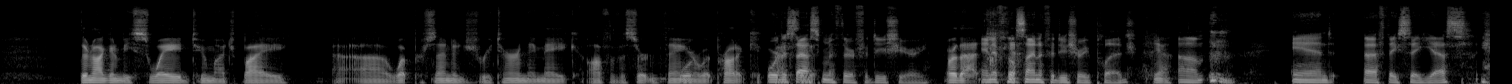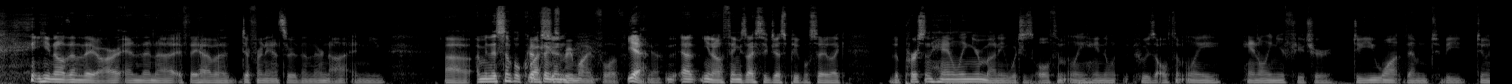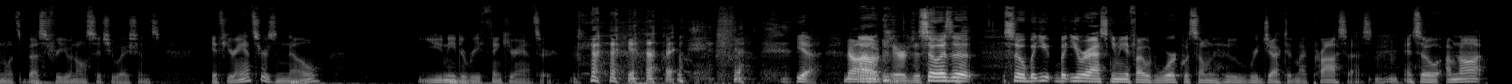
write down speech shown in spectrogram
they're not going to be swayed too much by uh, what percentage return they make off of a certain thing or, or what product. Or just ask them if they're a fiduciary. Or that. And if they'll sign a fiduciary pledge. Yeah. Um, and uh, if they say yes, you know, then they are. And then uh, if they have a different answer, then they're not. And you uh, I mean, the simple Good question. things to be mindful of. Yeah, yeah. Uh, you know, things I suggest people say like the person handling your money, which is ultimately handling, who is ultimately handling your future. Do you want them to be doing what's best for you in all situations? If your answer is no, you need to rethink your answer. yeah. yeah. No, I don't um, care. Just so as a so, but you but you were asking me if I would work with someone who rejected my process, mm-hmm. and so I'm not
